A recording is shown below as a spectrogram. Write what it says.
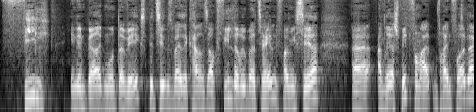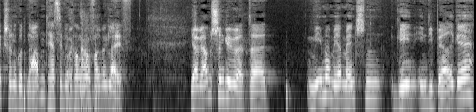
viel in den Bergen unterwegs, beziehungsweise kann uns auch viel darüber erzählen. Ich freue mich sehr. Äh, Andreas Schmidt vom Alpenverein Vorberg. Schönen guten Abend. Herzlich willkommen auf Vorberg Live. Ja, wir haben es schon gehört. Äh, immer mehr Menschen gehen in die Berge.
